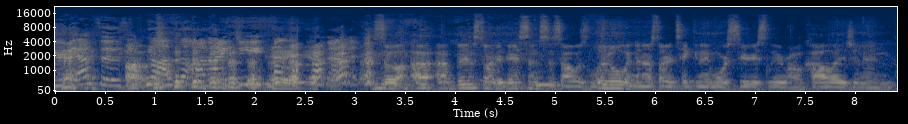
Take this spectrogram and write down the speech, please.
your dances on, on, on IG. so I, I've been started dancing since I was little, and then I started taking it more seriously around college, and then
